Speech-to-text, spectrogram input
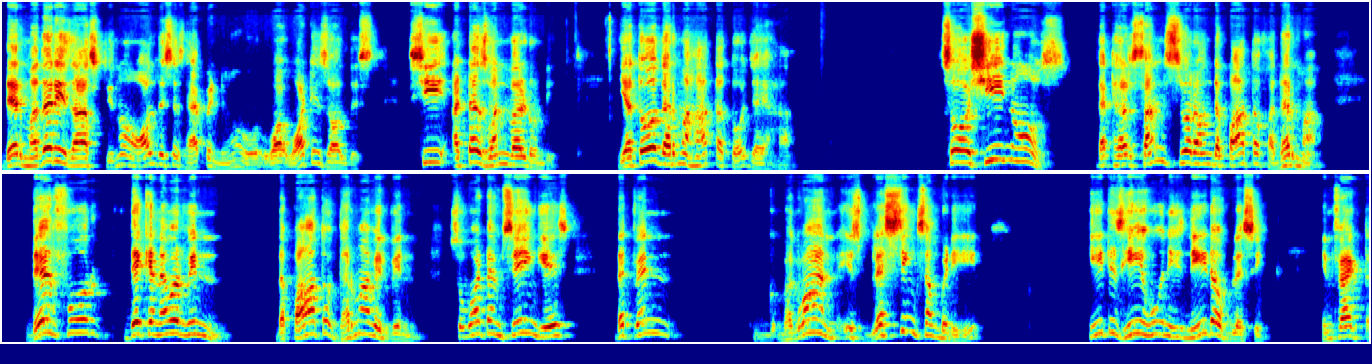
their mother is asked, you know, all this has happened, you know, what, what is all this? She utters one word only, Yato dharmaha tato jayaha. So she knows that her sons were on the path of adharma. Therefore, they can never win. The path of dharma will win. So what I'm saying is that when Bhagwan is blessing somebody, it is he who is in his need of blessing. In fact,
